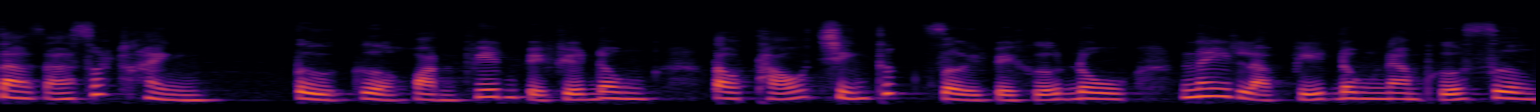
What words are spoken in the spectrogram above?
Gia giá xuất hành từ cửa hoàn viên về phía đông, Tào Tháo chính thức rời về hứa đô, nay là phía đông nam hứa xương.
